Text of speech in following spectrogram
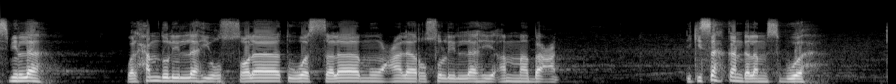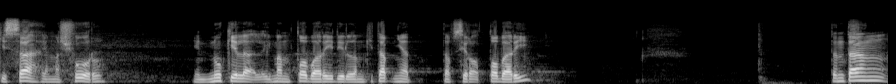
Bismillah. Walhamdulillahi wassalatu wassalamu ala rasulillahi amma ba'd. Dikisahkan dalam sebuah kisah yang masyhur yang nukil Imam Tabari di dalam kitabnya Tafsir At-Tabari tentang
